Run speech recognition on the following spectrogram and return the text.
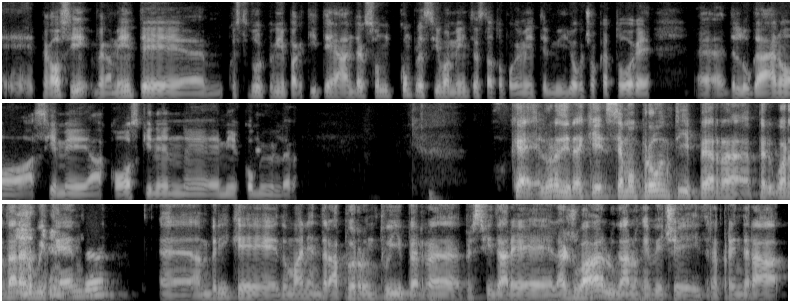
Eh, però sì, veramente eh, queste due prime partite Anderson complessivamente è stato probabilmente il miglior giocatore eh, del Lugano assieme a Koskinen e Mirko Müller. Ok, allora direi che siamo pronti per, per guardare il weekend. Eh, Ambri che domani andrà a Porrontui per, per sfidare la Joie, Lugano che invece intraprenderà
